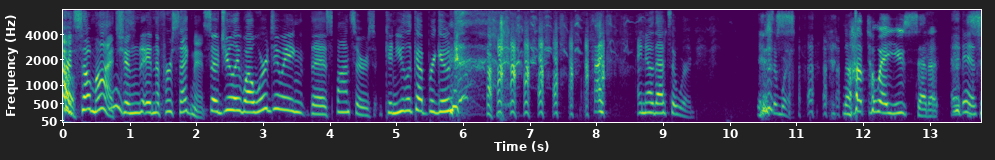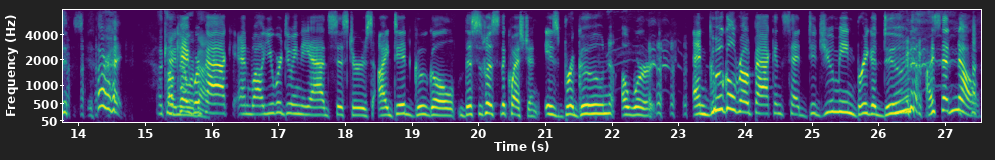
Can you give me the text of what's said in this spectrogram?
covered so much Oof. in, in the first segment. So, Julie, while we're doing the sponsors, can you look up Brigoon? I, I know that's a word. It's a word. Not the way you said it. It is. All right. Okay, Okay, we're, we're, back. And while you were doing the ad, sisters, I did Google. This was the question: Is Brigoon a word? and Google wrote back and said, "Did you mean Brigadoon?" I said, "No,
